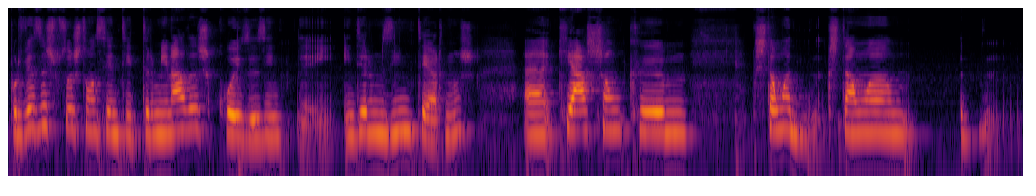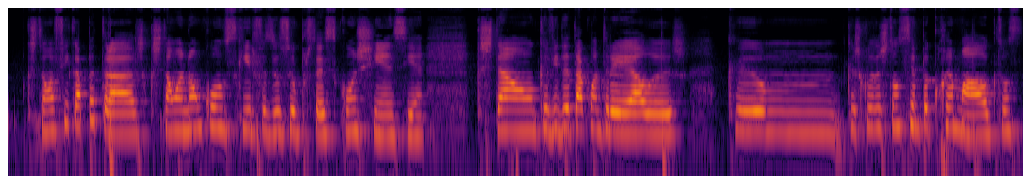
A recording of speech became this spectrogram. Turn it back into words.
por vezes as pessoas estão a sentir determinadas coisas em, em termos internos uh, que acham que, que, estão a, que, estão a, que estão a ficar para trás, que estão a não conseguir fazer o seu processo de consciência, que, estão, que a vida está contra elas, que, hum, que as coisas estão sempre a correr mal, que estão...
